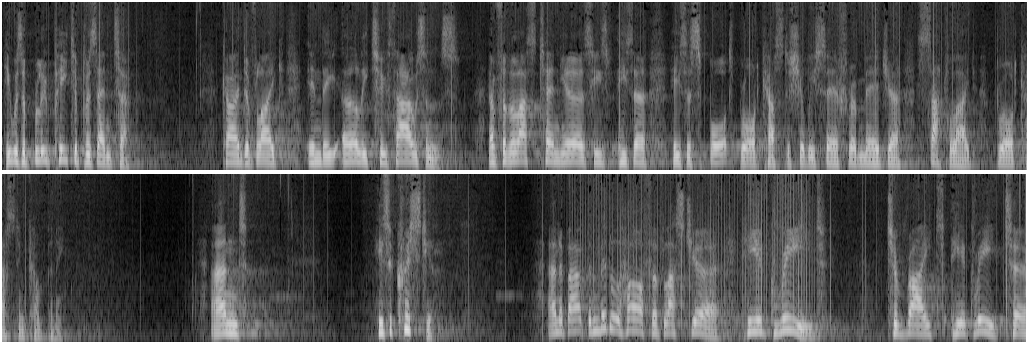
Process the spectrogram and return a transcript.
He was a Blue Peter presenter kind of like in the early 2000s. And for the last 10 years, he's, he's, a, he's a sports broadcaster, shall we say, for a major satellite broadcasting company. And he's a Christian. And about the middle half of last year, he agreed to write, he agreed to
